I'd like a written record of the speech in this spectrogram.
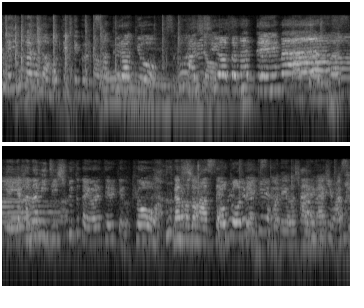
これゆかてくれたの。桜今日すごい。春仕様となっておりますいやいや花見自粛とか言われてるけど今日はなるほど。ここで、ここでよろしくお願いします。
